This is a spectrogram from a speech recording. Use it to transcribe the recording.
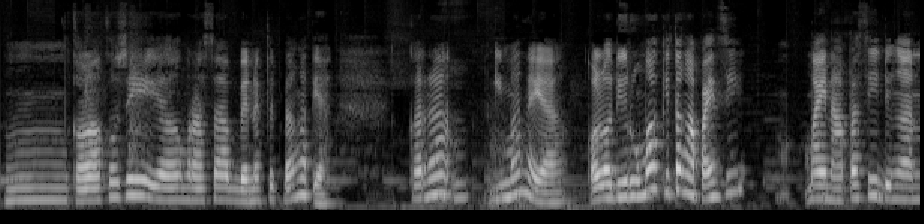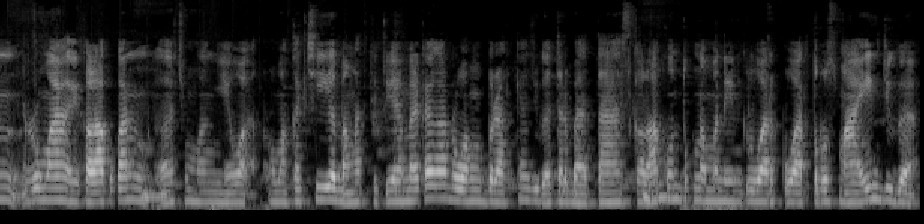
Hmm, kalau aku sih ya merasa benefit banget ya. Karena gimana ya? Kalau di rumah kita ngapain sih? Main apa sih dengan rumah? Ya, Kalau aku kan eh, cuma nyewa rumah kecil banget gitu ya. Mereka kan ruang geraknya juga terbatas. Kalau aku untuk nemenin keluar-keluar terus main juga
